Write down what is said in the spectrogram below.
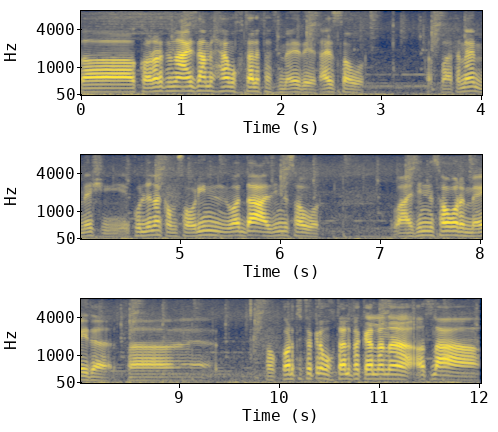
فقررت إن أنا عايز أعمل حاجة مختلفة في المائدة ديت عايز أصور. طب تمام ماشي. كلنا كمصورين الواد ده عايزين نصور وعايزين نصور المائدة. ف فكرت فكرة مختلفة كده إن أنا أطلع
